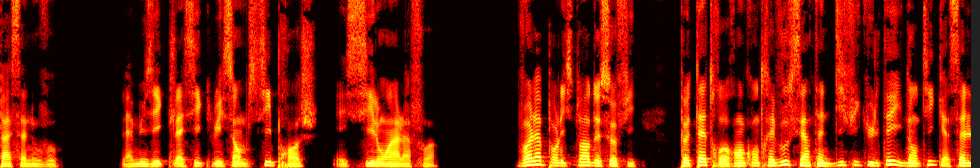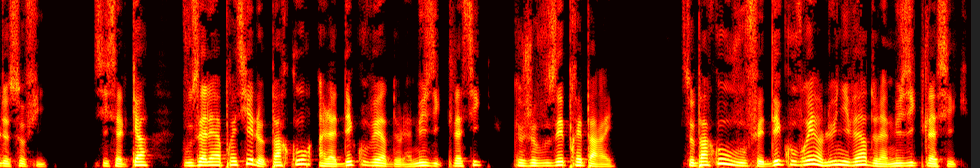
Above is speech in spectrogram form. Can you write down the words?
passe à nouveau. La musique classique lui semble si proche et si loin à la fois. Voilà pour l'histoire de Sophie. Peut-être rencontrez-vous certaines difficultés identiques à celles de Sophie. Si c'est le cas, vous allez apprécier le parcours à la découverte de la musique classique que je vous ai préparé. Ce parcours vous fait découvrir l'univers de la musique classique,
